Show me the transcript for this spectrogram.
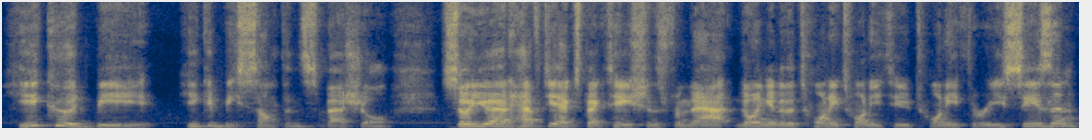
he could be he could be something special. So you had hefty expectations from that going into the 2022-23 season.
